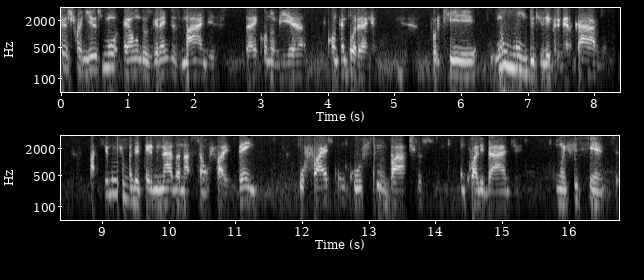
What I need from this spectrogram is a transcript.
protecionismo é um dos grandes males da economia contemporânea, porque no mundo de livre mercado, aquilo que uma determinada nação faz bem, o faz com custos baixos, com qualidade, com eficiência.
